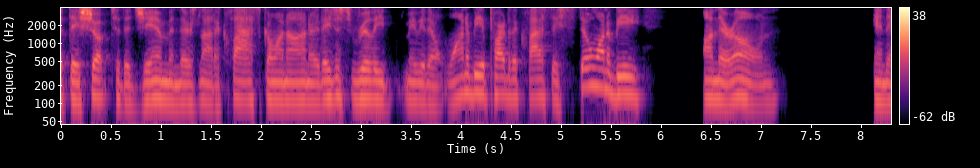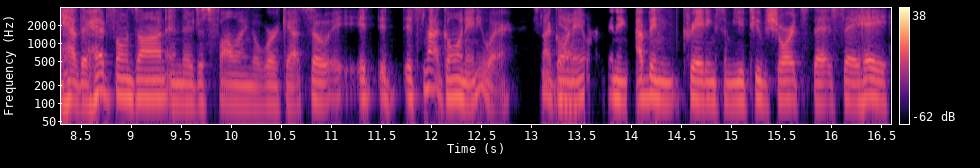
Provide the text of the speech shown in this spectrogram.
but they show up to the gym and there's not a class going on, or they just really maybe they don't want to be a part of the class. They still want to be on their own and they have their headphones on and they're just following a workout. So it, it it's not going anywhere. It's not going yeah. anywhere. I've been, creating some YouTube shorts that say, "Hey,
